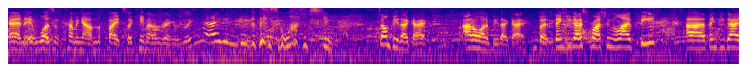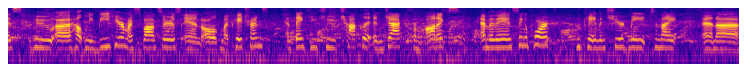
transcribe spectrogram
and it wasn't coming out in the fight, so I came out of the ring and was like, I didn't do the things I wanted to do. Don't be that guy. I don't want to be that guy. But thank you guys for watching the live feed. Uh, thank you guys who uh, helped me be here, my sponsors, and all of my patrons. And thank you to Chocolate and Jack from Onyx MMA in Singapore, who came and cheered me tonight. And uh,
